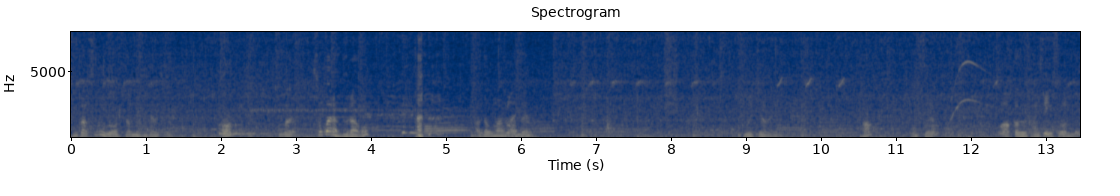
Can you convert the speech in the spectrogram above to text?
손가락 수분 넣어서 하면 되지 않을까요? 어? 뭔가 손가락 누라고? 아, 너무한 거 아니야? 그거 있지 않아요? 어? 없어요? 어 아까 그 갈색 있었는데?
